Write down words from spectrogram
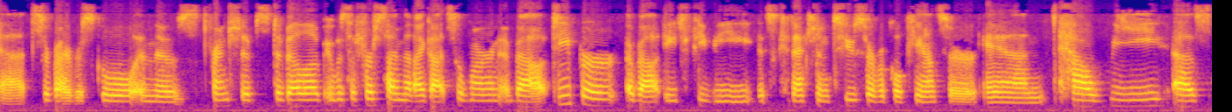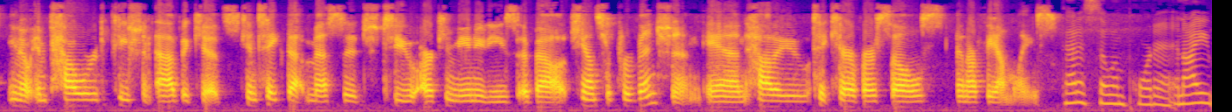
at Cervivor School and those friendships developed. It was the first time that I got to learn about deeper about HPV, its connection to cervical cancer and how we as, you know, empowered patient advocates can take that message to our communities about cancer prevention and how to take care of ourselves and our families. That is so important. And I,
